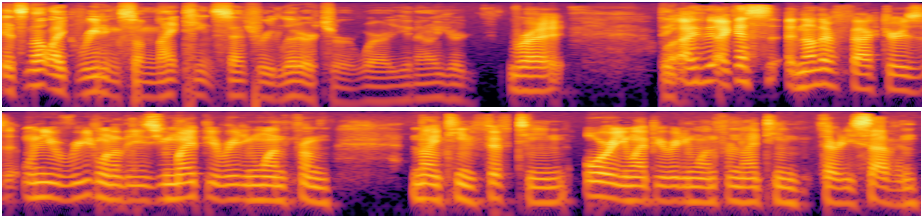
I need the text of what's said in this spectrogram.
it's not like reading some 19th century literature where you know you're Right. They- Well, I, I guess another factor is that when you read one of these, you might be reading one from 1915, or you might be reading one from 1937.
